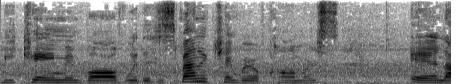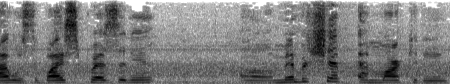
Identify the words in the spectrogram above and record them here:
became involved with the Hispanic Chamber of Commerce, and I was the vice president, uh, membership and marketing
